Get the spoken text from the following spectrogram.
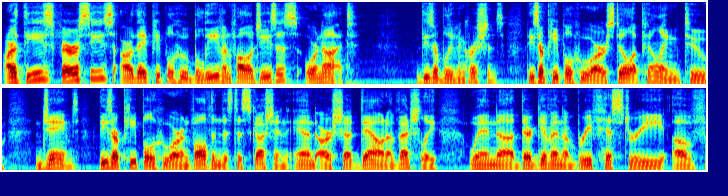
Are these Pharisees are they people who believe and follow Jesus or not? These are believing Christians. These are people who are still appealing to James. These are people who are involved in this discussion and are shut down eventually when uh, they're given a brief history of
